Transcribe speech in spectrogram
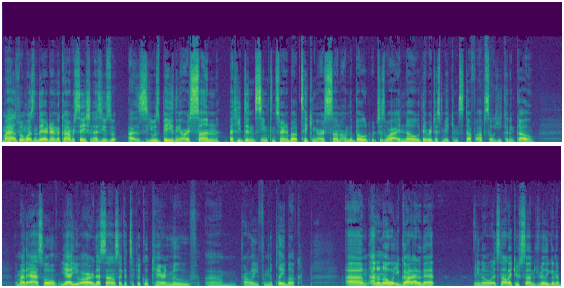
My husband wasn't there during the conversation as he was as he was bathing our son, but he didn't seem concerned about taking our son on the boat, which is why I know they were just making stuff up so he couldn't go. Am I the asshole? Yeah, you are. That sounds like a typical Karen move, um, probably from the playbook. Um, I don't know what you got out of that. You know, it's not like your son's really gonna.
